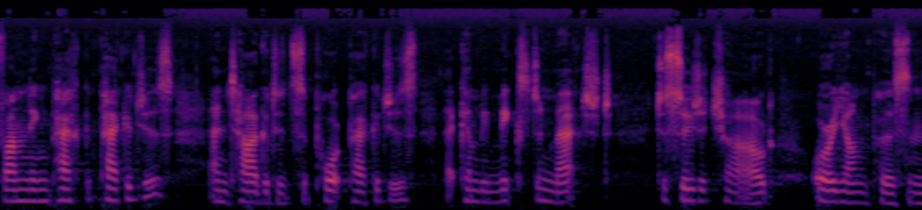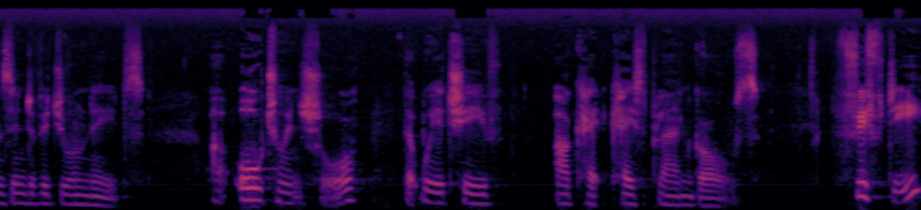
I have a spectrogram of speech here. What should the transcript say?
funding pack- packages and targeted support packages that can be mixed and matched to suit a child or a young person's individual needs, uh, all to ensure that we achieve our ca- case plan goals. 50,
